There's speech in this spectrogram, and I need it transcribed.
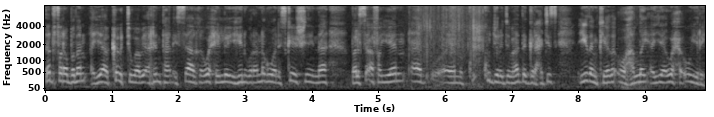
Dad fara badan ayaa ka jawaabay arrintan isaaqa waxay leeyihiin war annagu waan iska heshinaynaa balse afhayeen aada ku jira jabhadda garxajis ciidankeeda oo hadlay ayaa waxa uu yiri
